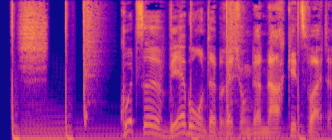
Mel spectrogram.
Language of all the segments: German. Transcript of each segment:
Kurze Werbeunterbrechung, danach geht's weiter.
